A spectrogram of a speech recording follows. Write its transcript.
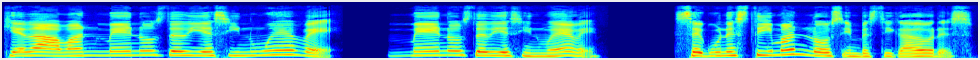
quedaban menos de 19, menos de 19, según estiman los investigadores.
